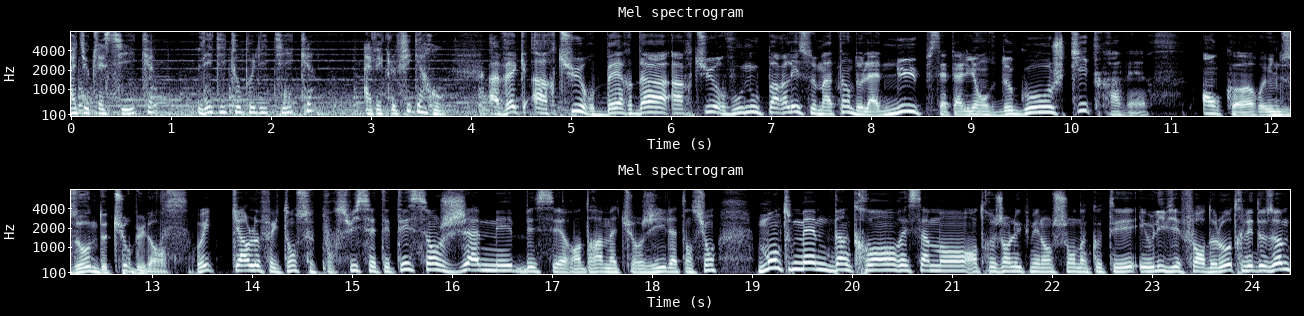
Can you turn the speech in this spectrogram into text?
Radio Classique, l'édito politique avec le Figaro. Avec Arthur Berda. Arthur, vous nous parlez ce matin de la NUP, cette alliance de gauche qui traverse encore une zone de turbulence. Oui, car le feuilleton se poursuit cet été sans jamais baisser en dramaturgie. La tension monte même d'un cran récemment entre Jean-Luc Mélenchon d'un côté et Olivier Faure de l'autre. Les deux hommes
